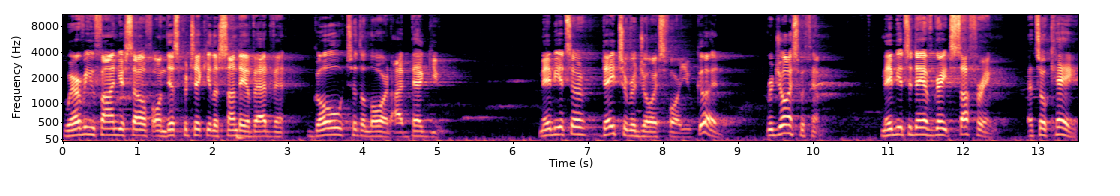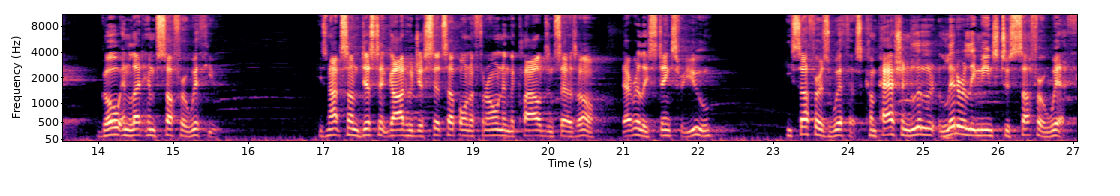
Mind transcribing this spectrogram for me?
Wherever you find yourself on this particular Sunday of Advent, go to the Lord, I beg you. Maybe it's a day to rejoice for you. Good. Rejoice with Him. Maybe it's a day of great suffering. That's okay. Go and let Him suffer with you. He's not some distant God who just sits up on a throne in the clouds and says, Oh, that really stinks for you. He suffers with us. Compassion literally means to suffer with.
